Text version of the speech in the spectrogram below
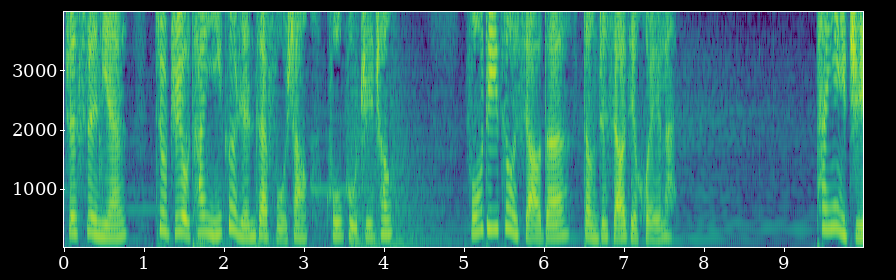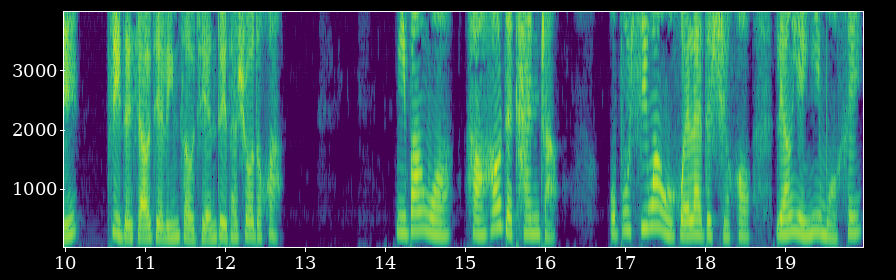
这四年就只有他一个人在府上苦苦支撑，伏低做小的等着小姐回来。他一直记得小姐临走前对他说的话：“你帮我好好的看着，我不希望我回来的时候两眼一抹黑，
